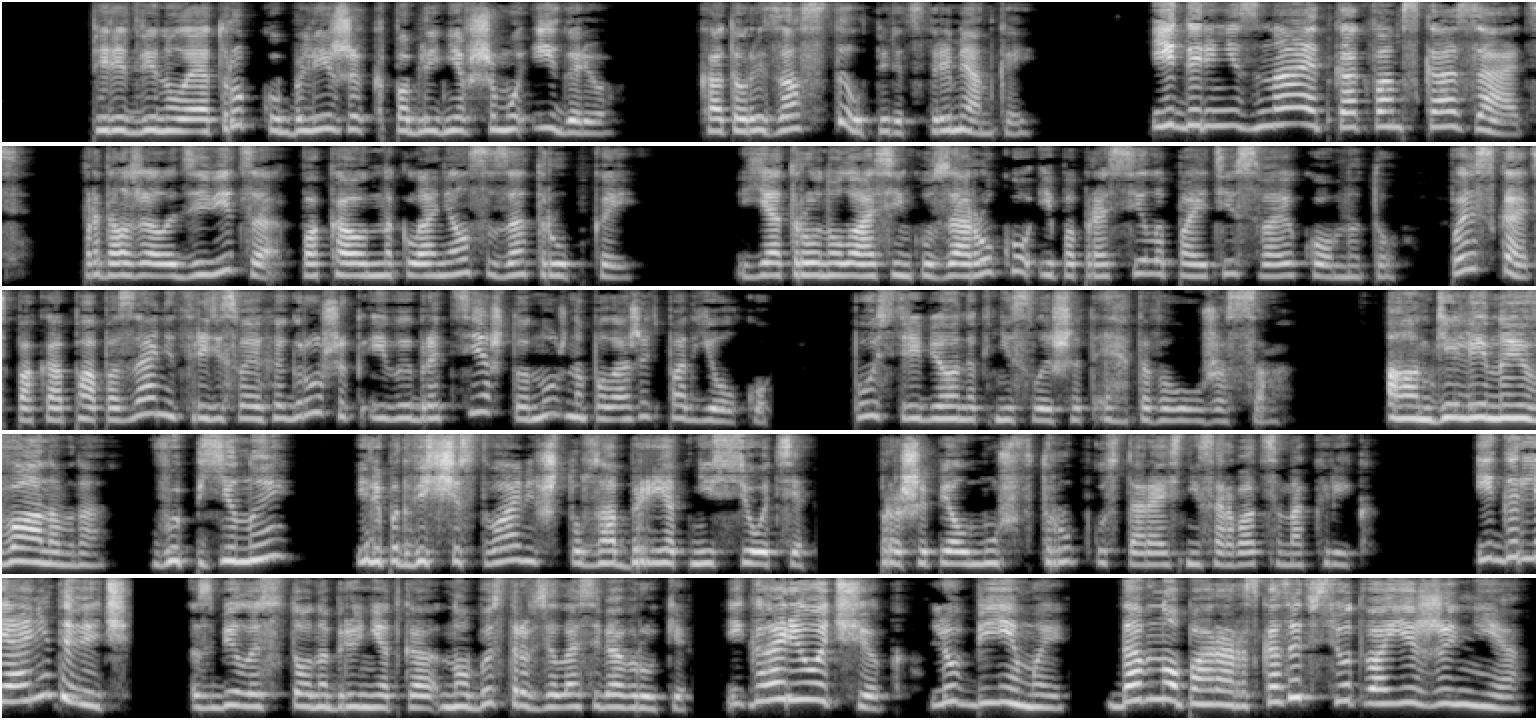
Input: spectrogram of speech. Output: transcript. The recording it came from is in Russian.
Передвинула я трубку ближе к побледневшему Игорю, который застыл перед стремянкой. «Игорь не знает, как вам сказать», — продолжала девица, пока он наклонялся за трубкой. Я тронула Асеньку за руку и попросила пойти в свою комнату, поискать, пока папа занят среди своих игрушек, и выбрать те, что нужно положить под елку, Пусть ребенок не слышит этого ужаса. «Ангелина Ивановна, вы пьяны? Или под веществами? Что за бред несете?» – прошипел муж в трубку, стараясь не сорваться на крик. «Игорь Леонидович?» – сбилась с тона брюнетка, но быстро взяла себя в руки. «Игоречек, любимый, давно пора рассказать все твоей жене».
